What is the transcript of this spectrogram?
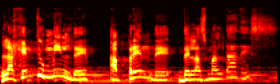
la gente humilde aprende de las maldades.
